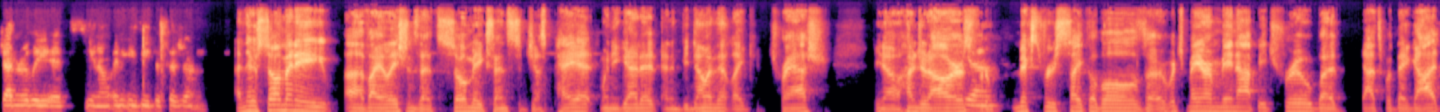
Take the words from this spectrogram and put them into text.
generally it's, you know, an easy decision. And there's so many uh, violations that so make sense to just pay it when you get it and be done with it, like trash. You know, hundred dollars Yeah. for mixed recyclables, or which may or may not be true, but that's what they got.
